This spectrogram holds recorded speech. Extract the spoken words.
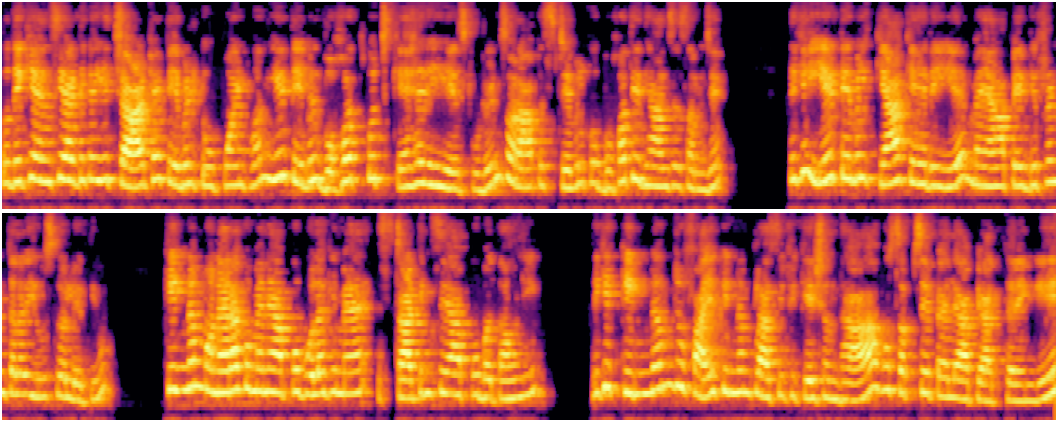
तो देखिए एनसीईआरटी का ये चार्ट है टेबल 2.1 ये टेबल बहुत कुछ कह रही है स्टूडेंट्स और आप इस टेबल को बहुत ही ध्यान से समझें। देखिए, ये टेबल क्या कह रही है? मैं यहाँ पे डिफरेंट कलर यूज़ कर लेती हूँ। किंगडम मोनेरा को मैंने आपको बोला कि मैं स्टार्टिंग से आपको बताऊँगी। देखिए किंगडम जो फाइव किंगडम क्लासिफिकेशन था, वो सबसे पहले आप याद करेंगे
